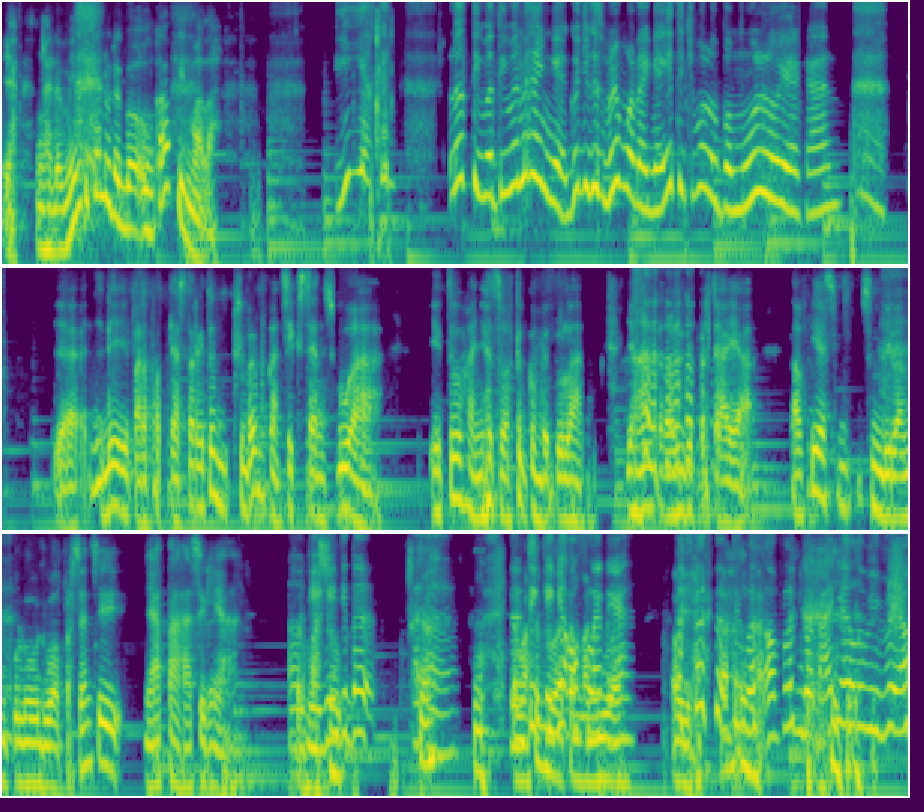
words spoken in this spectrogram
Ya nggak ada mimpi kan udah gue ungkapin malah. Iya kan. Lo tiba-tiba nanya. Gue juga sebenarnya mau nanya itu cuma lupa mulu ya kan ya jadi para podcaster itu sebenarnya bukan six sense gue itu hanya suatu kebetulan. Jangan terlalu dipercaya. Tapi ya 92% sih nyata hasilnya. Oke okay, kita uh, nanti kayaknya offline gua. ya. Oh iya. Nanti pas offline gue tanya lu apa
